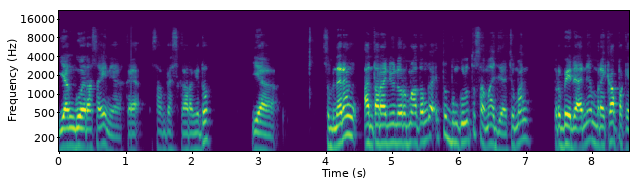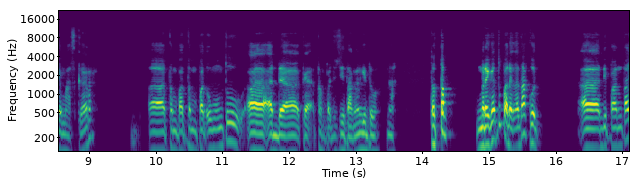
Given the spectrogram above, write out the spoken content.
yang gue rasain ya kayak sampai sekarang itu ya sebenarnya antara new normal atau enggak itu Bengkulu tuh sama aja, cuman perbedaannya mereka pakai masker, tempat-tempat umum tuh eh, ada kayak tempat cuci tangan gitu. Nah, tetap mereka tuh pada nggak takut. Eh, di pantai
